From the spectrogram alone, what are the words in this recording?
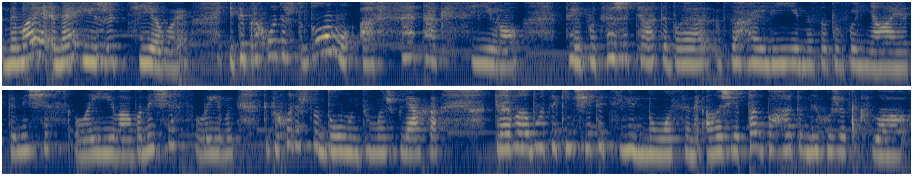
немає енергії життєвої. І ти приходиш додому, а все так сіро. Типу, це життя тебе взагалі не задовольняє, ти нещаслива або нещасливий. Ти приходиш додому і думаєш, бляха, треба або закінчити ці відносини, але ж я так багато в них уже вклав.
